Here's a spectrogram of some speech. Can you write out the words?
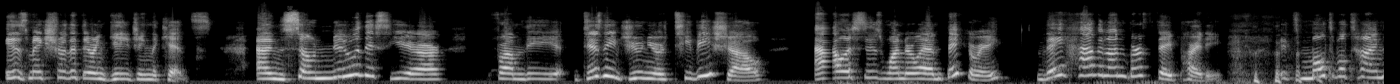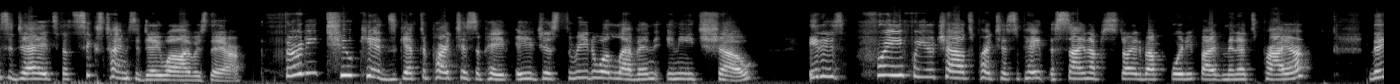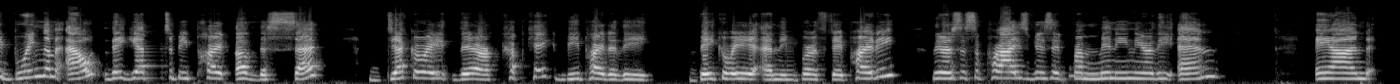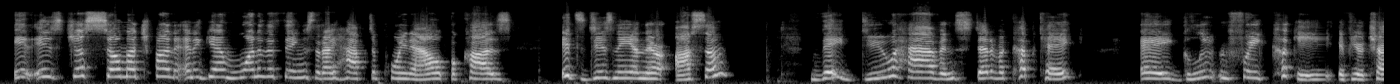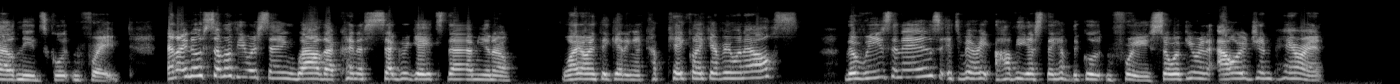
is make sure that they're engaging the kids. And so, new this year from the Disney Junior TV show, Alice's Wonderland Bakery, they have an unbirthday party. it's multiple times a day, it's about six times a day while I was there. 32 kids get to participate, ages 3 to 11, in each show. It is free for your child to participate. The sign-ups start about 45 minutes prior. They bring them out. They get to be part of the set, decorate their cupcake, be part of the bakery and the birthday party. There's a surprise visit from Minnie near the end. And it is just so much fun. And again, one of the things that I have to point out because it's Disney and they're awesome, they do have, instead of a cupcake, a gluten free cookie if your child needs gluten free. And I know some of you are saying, wow, that kind of segregates them. You know, why aren't they getting a cupcake like everyone else? The reason is it's very obvious they have the gluten free. So if you're an allergen parent,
